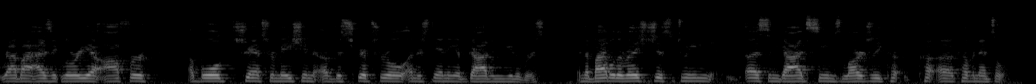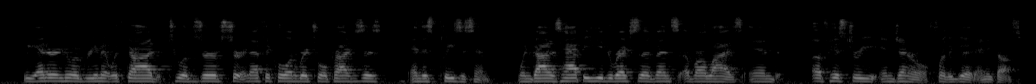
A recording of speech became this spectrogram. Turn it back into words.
Rabbi Isaac Luria, offer a bold transformation of the scriptural understanding of God and universe. In the Bible, the relationships between us and God seems largely co- co- uh, covenantal. We enter into agreement with God to observe certain ethical and ritual practices, and this pleases Him. When God is happy, He directs the events of our lives and of history in general for the good. Any thoughts?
